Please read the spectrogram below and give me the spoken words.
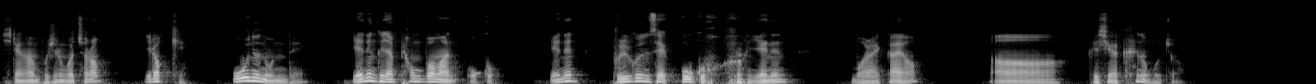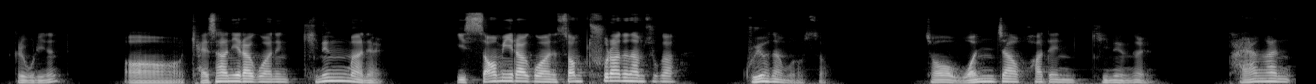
실행하면 보시는 것처럼 이렇게 O는 O인데 얘는 그냥 평범한 O고 얘는 붉은색 O고 얘는 뭐랄까요? 어, 글씨가 큰 O죠 그리고 우리는 어, 계산이라고 하는 기능만을 이 sum이라고 하는 sum2라는 함수가 구현함으로써 저 원자화된 기능을 다양한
